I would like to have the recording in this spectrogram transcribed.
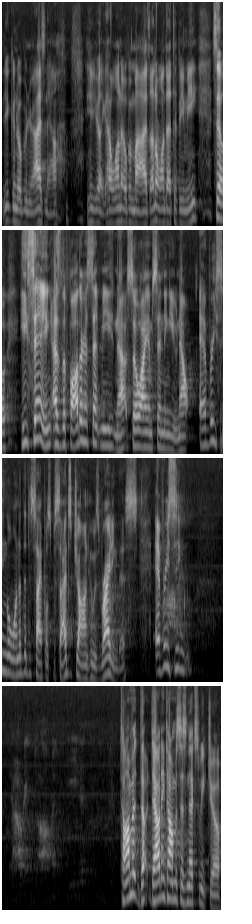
You can open your eyes now. You're like, I want to open my eyes. I don't want that to be me. So he's saying, As the Father has sent me, now, so I am sending you. Now, every single one of the disciples, besides John, who is writing this, every single. Thomas, Doubting Thomas is next week, Joe.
